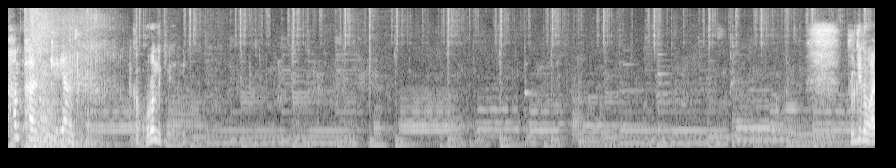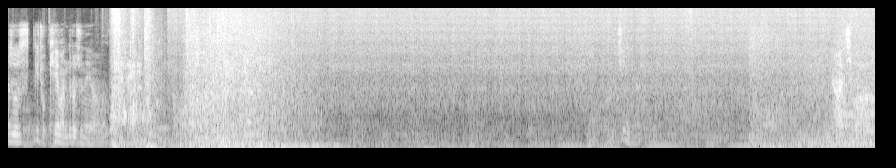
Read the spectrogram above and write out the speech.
한판 캐리하는 좋다. 약간 그런 느낌이거든요. 불기둥 아주 쓰기 좋게 만들어주네요. 돌진이야? 양아치 봐.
